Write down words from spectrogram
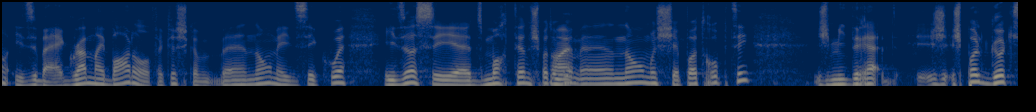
non. Il dit Ben, grab my bottle. Fait que là, je suis comme Ben non, mais il dit C'est quoi? Il dit Ah, c'est euh, du Morten. Je sais pas trop Ouais. quoi. Mais non, moi, je sais pas trop. Puis tu sais, je m'hydrate. Je suis pas le gars qui.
